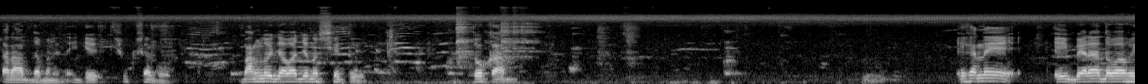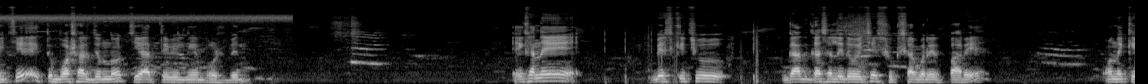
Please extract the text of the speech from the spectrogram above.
তারা আড্ডা মানেন এই যে সুখসাগর। বাংলোয় যাওয়ার জন্য সেতু। দোকান এখানে এই বেড়া দেওয়া হয়েছে, একটু বসার জন্য, চেয়ার, টেবিল নিয়ে বসবেন। এখানে বেশ কিছু গাছগাছালি রয়েছে সুখসাগরের পাড়ে। অনেকে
